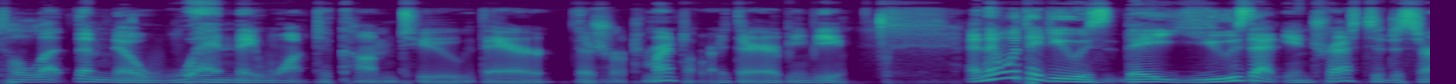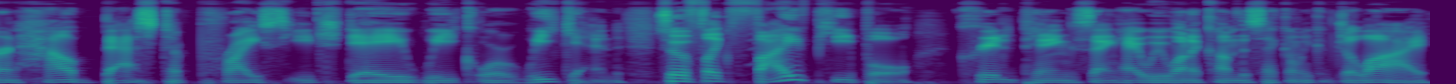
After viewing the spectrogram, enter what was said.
to let them know when they want to come to their their short term rental, right? Their Airbnb. And then what they do is they use that interest to discern how best to price each day, week, or weekend. So if like five people created pings saying, "Hey, we want to come the second week of July,"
